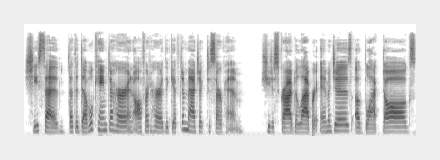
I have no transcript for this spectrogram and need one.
She said that the devil came to her and offered her the gift of magic to serve him. She described elaborate images of black dogs,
